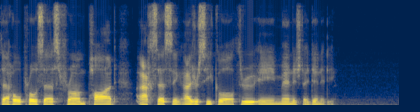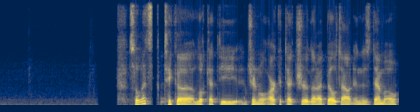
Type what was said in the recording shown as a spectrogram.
that whole process from pod accessing Azure SQL through a managed identity. So let's take a look at the general architecture that I built out in this demo.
